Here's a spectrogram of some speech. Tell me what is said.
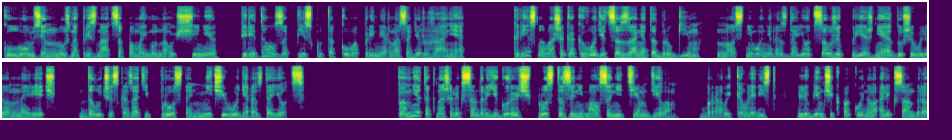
Куломзин, нужно признаться по моему наущению, передал записку такого примерно содержания. «Кресло ваше, как водится, занято другим, но с него не раздается уже прежняя одушевленная речь. Да лучше сказать и просто ничего не раздается». По мне, так наш Александр Егорович просто занимался не тем делом. Бравый кавалерист, любимчик покойного Александра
